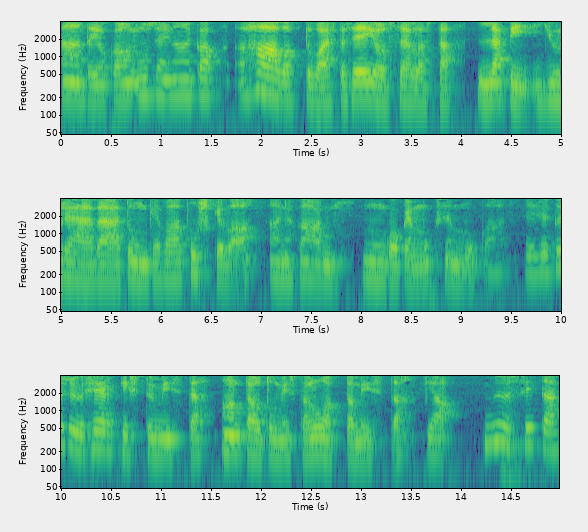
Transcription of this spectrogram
ääntä, joka on usein aika haavoittuvaista. Se ei ole sellaista läpijyräävää, tunkevaa, puskevaa, ainakaan mun kokemuksen mukaan. Eli se kysyy herkistymistä, antautumista, luottamista ja myös sitä,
